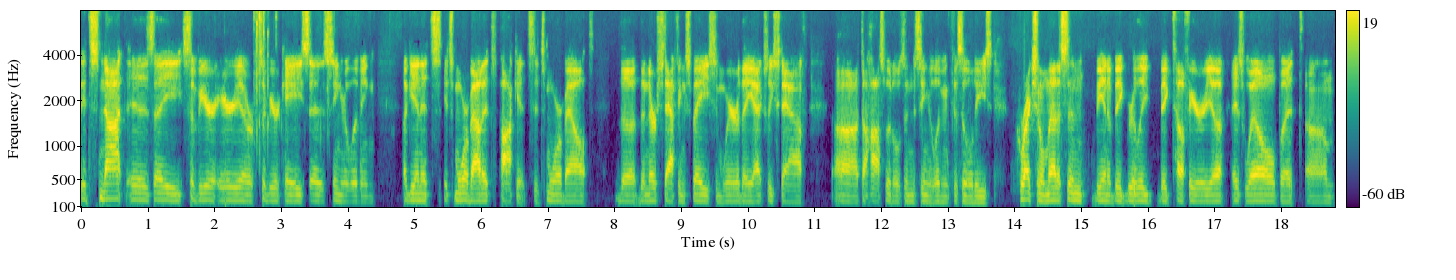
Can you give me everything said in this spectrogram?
it's not as a severe area or severe case as senior living again, it's it's more about its pockets. It's more about the the nurse staffing space and where they actually staff uh, to hospitals and to senior living facilities. Correctional medicine being a big, really big, tough area as well. But um,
